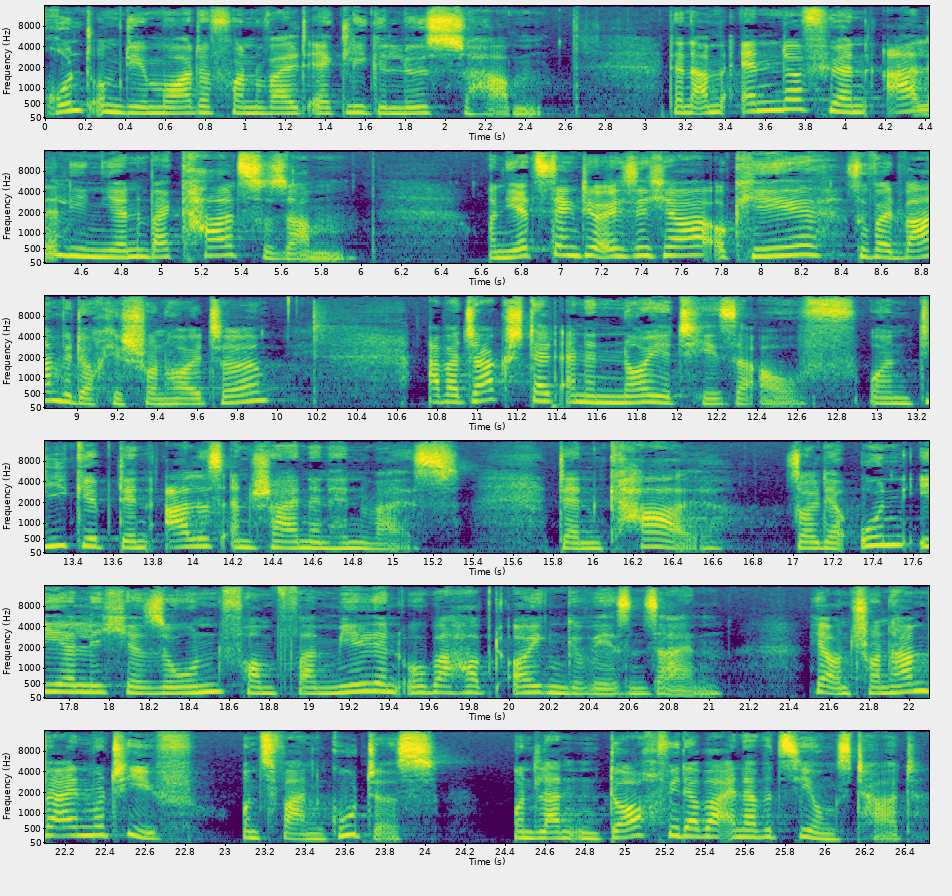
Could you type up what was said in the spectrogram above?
rund um die Morde von Waldegli gelöst zu haben. Denn am Ende führen alle Linien bei Karl zusammen. Und jetzt denkt ihr euch sicher, okay, soweit waren wir doch hier schon heute. Aber Jacques stellt eine neue These auf und die gibt den alles entscheidenden Hinweis. Denn Karl soll der uneheliche Sohn vom Familienoberhaupt Eugen gewesen sein. Ja, und schon haben wir ein Motiv. Und zwar ein gutes. Und landen doch wieder bei einer Beziehungstat.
